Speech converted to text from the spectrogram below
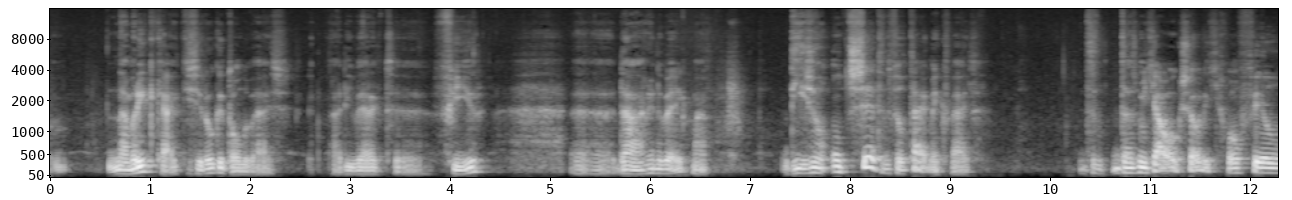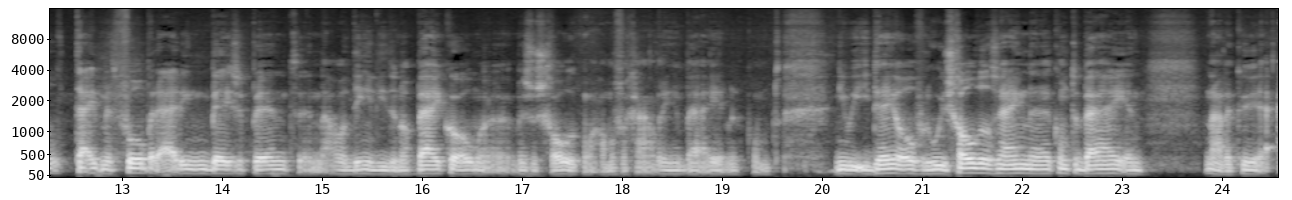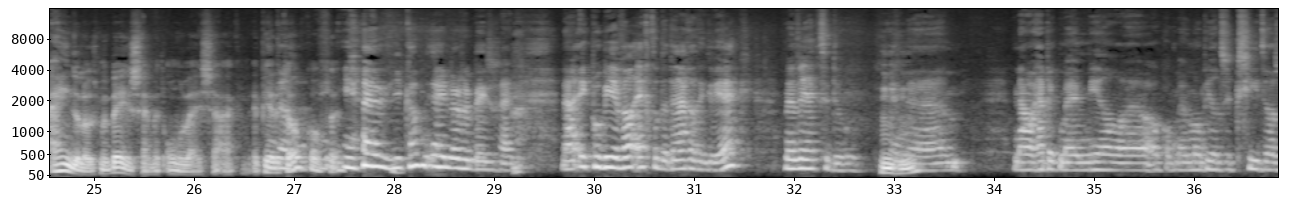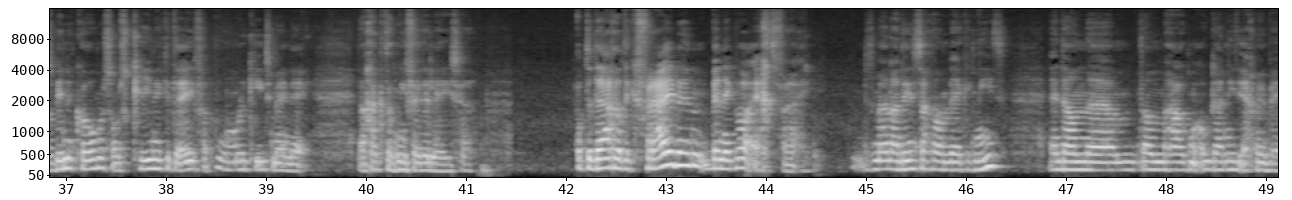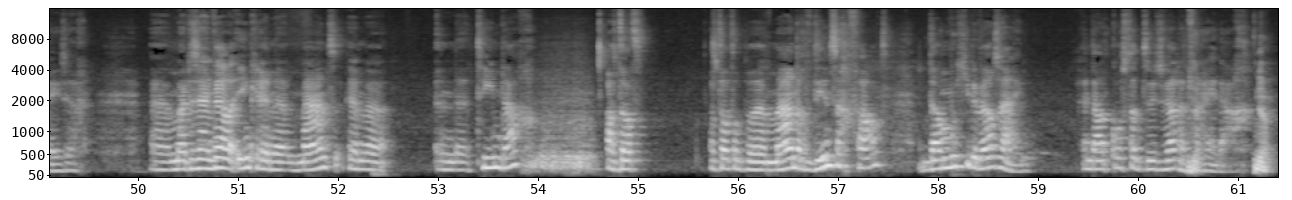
naar Marieke kijk, die zit ook in het onderwijs. Nou, die werkt eh, vier eh, dagen in de week, maar die is er ontzettend veel tijd mee kwijt. Dat, dat is met jou ook zo, dat je gewoon veel tijd met voorbereiding bezig bent. En alle dingen die er nog bij komen. Bij zo'n school er komen allemaal vergaderingen bij. En er komt nieuwe ideeën over hoe je school wil zijn, eh, komt erbij. En nou, daar kun je eindeloos mee bezig zijn met onderwijszaken. Heb jij dat ook? Of, eh? Ja, je kan erg mee bezig zijn. Nou, ik probeer wel echt op de dagen dat ik werk, mijn werk te doen. Mhm. En ehm, nou heb ik mijn mail eh, ook op mijn mobiel, dus ik zie het wel eens binnenkomen. Soms screen ik het even, oeh, moet ik iets mee? Nee, dan ga ik ook niet verder lezen. Op de dagen dat ik vrij ben, ben ik wel echt vrij. Dus maandag en dinsdag dan werk ik niet. En dan, ehm, dan hou ik me ook daar niet echt mee bezig. Eh, maar er zijn wel één keer in de maand hebben we een eh, teamdag. Als dat, als dat op eh, maandag of dinsdag valt, dan moet je er wel zijn. En dan kost dat dus wel een vrijdag. Ja.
